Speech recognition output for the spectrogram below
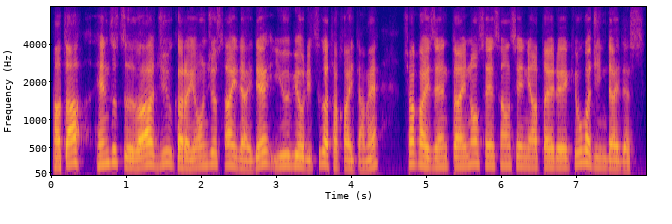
また、片頭痛は10から40歳代で有病率が高いため、社会全体の生産性に与える影響が甚大です。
